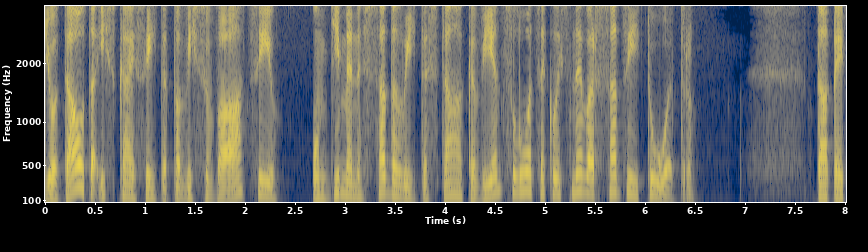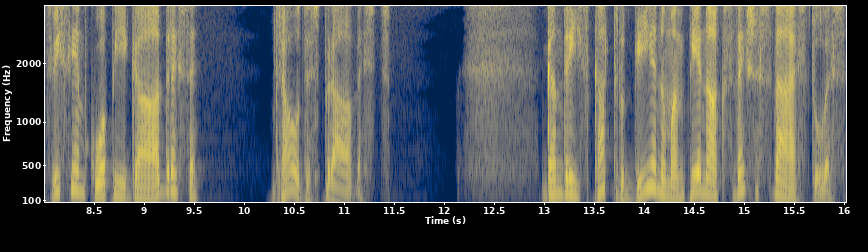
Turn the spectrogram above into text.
jo tauta izkaisīta pa visu Vāciju un ģimenes sadalītas tā, ka viens loceklis nevar sadzīt otru. Tāpēc visiem kopīgā adrese - draudzes prāvests. Gandrīz katru dienu man pienāk svešas vēstules,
